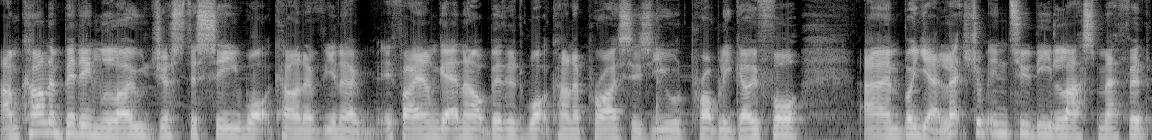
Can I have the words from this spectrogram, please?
I'm kind of bidding low just to see what kind of, you know, if I am getting outbidded, what kind of prices you would probably go for. Um, but yeah, let's jump into the last method.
